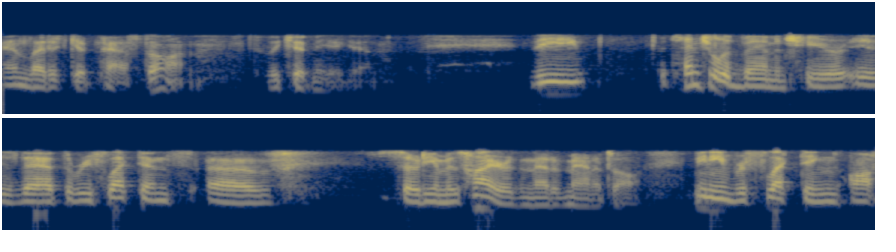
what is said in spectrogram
and let it get passed on to the kidney again. The potential advantage here is that the reflectance of sodium is higher than that of mannitol, meaning reflecting off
